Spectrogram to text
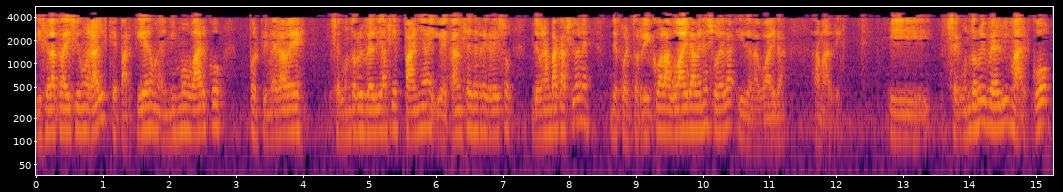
dice la tradición oral, que partieron en el mismo barco por primera vez segundo Ruiz Belvi hacia España y Betance de regreso de unas vacaciones de Puerto Rico a La Guaira, Venezuela y de La Guaira a Madrid. Y segundo Ruiz Belvi marcó,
